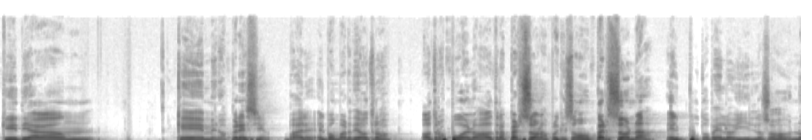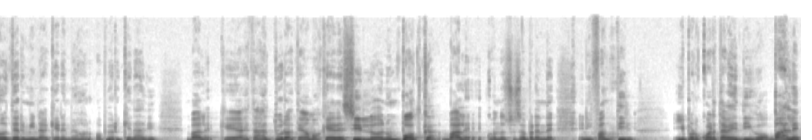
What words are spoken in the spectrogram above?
que te hagan que menosprecie, ¿vale? El bombardeo a otros, otros pueblos, a otras personas, porque somos personas, el puto pelo y los ojos no determina que eres mejor o peor que nadie, ¿vale? Que a estas alturas tengamos que decirlo en un podcast, ¿vale? Cuando eso se aprende en infantil y por cuarta vez digo, ¿vale?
